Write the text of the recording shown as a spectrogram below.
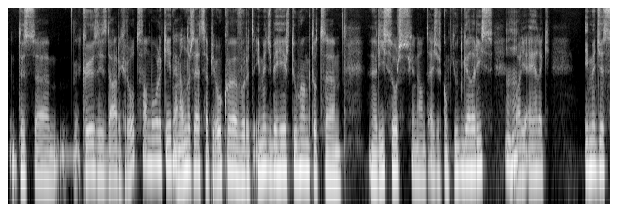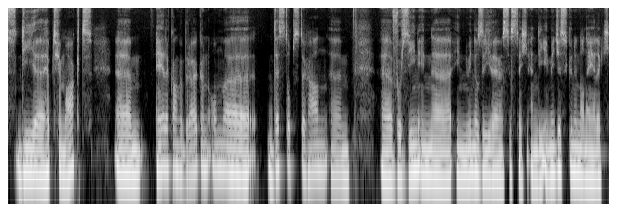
dus um, de keuze is daar groot van mogelijkheden. En anderzijds heb je ook uh, voor het imagebeheer toegang tot een resource genaamd Azure Compute Galleries, -hmm. waar je eigenlijk images die je hebt gemaakt eigenlijk kan gebruiken om uh, desktops te gaan um, uh, voorzien in, uh, in Windows 365. En die images kunnen dan eigenlijk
